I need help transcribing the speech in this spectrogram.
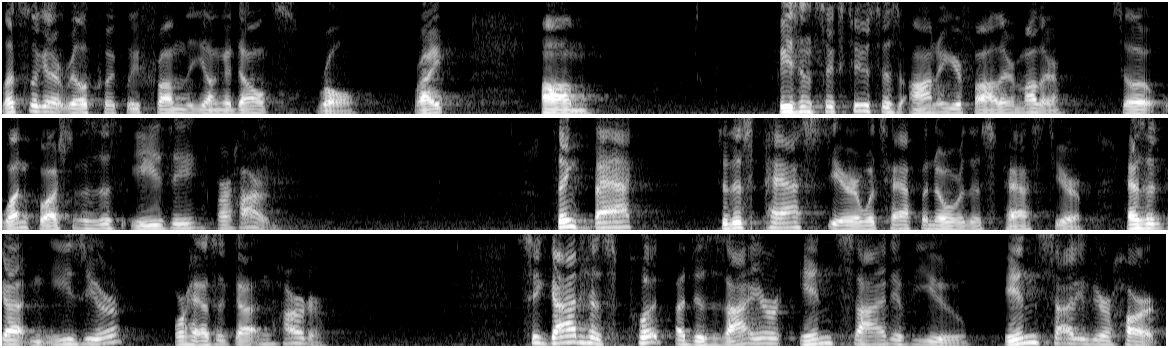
Let's look at it real quickly from the young adults' role, right? Um, Ephesians 6 2 says, Honor your father and mother. So, one question is this easy or hard? Think back to this past year, what's happened over this past year. Has it gotten easier or has it gotten harder? See, God has put a desire inside of you inside of your heart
